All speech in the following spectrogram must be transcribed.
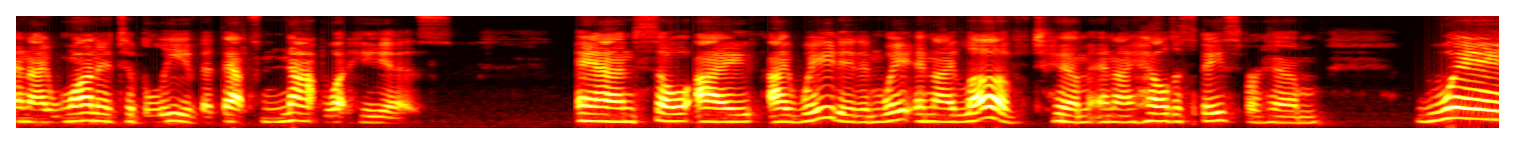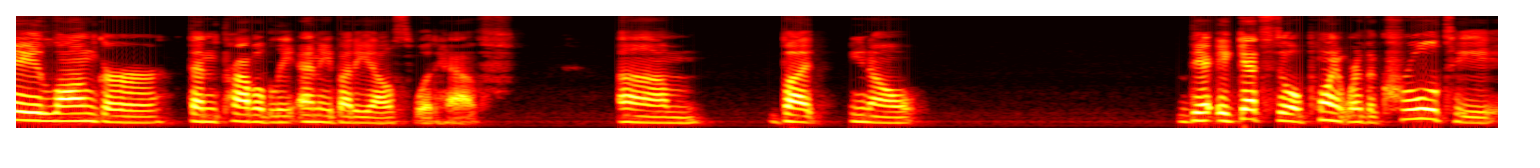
And I wanted to believe that that's not what he is. and so I I waited and wait and I loved him and I held a space for him way longer than probably anybody else would have. Um, but you know, there, it gets to a point where the cruelty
